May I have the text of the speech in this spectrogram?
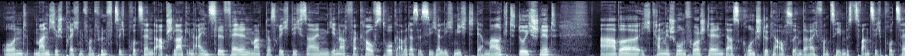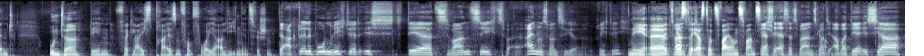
Und manche sprechen von 50% Abschlag. In Einzelfällen mag das richtig sein, je nach Verkaufsdruck, aber das ist sicherlich nicht der Marktdurchschnitt. Aber ich kann mir schon vorstellen, dass Grundstücke auch so im Bereich von 10 bis 20 Prozent unter den Vergleichspreisen vom Vorjahr liegen inzwischen. Der aktuelle Bodenrichtwert ist der 2021er, richtig? Nee, äh, 1.1.22. 1.1.22, ja. aber der ist ja, ja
